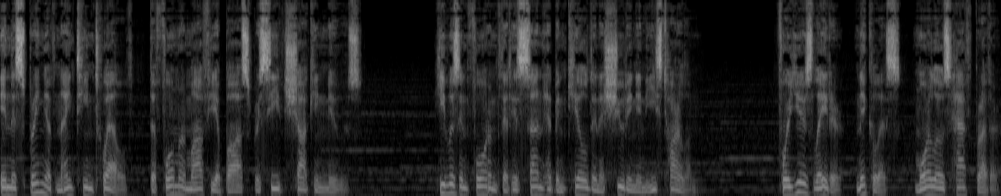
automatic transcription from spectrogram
In the spring of 1912, the former mafia boss received shocking news. He was informed that his son had been killed in a shooting in East Harlem. Four years later, Nicholas, Morello's half-brother,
